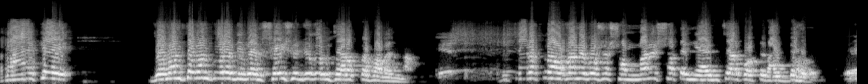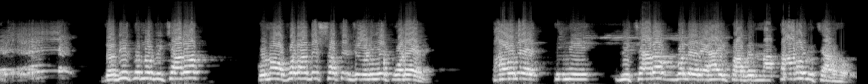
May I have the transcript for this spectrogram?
রায়কে যেমন তেমন করে দিবেন, সেই সুযোগে বিচারকটা পাবেন না। বিচারকরা ওখানে বসে সম্মানের সাথে ন্যায় বিচার করতে বাধ্য হবে। যদি কোনো বিচারক কোনো অপরাধের সাথে জড়িয়ে পড়েন, তাহলে তিনি বিচারক বলে রেহাই পাবেন না, তারও বিচার হবে।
